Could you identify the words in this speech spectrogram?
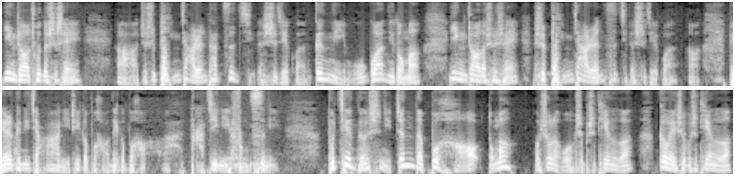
映照出的是谁？啊，只是评价人他自己的世界观，跟你无关，你懂吗？映照的是谁？是评价人自己的世界观啊！别人跟你讲啊，你这个不好，那个不好啊，打击你，讽刺你，不见得是你真的不好，懂吗？我说了，我是不是天鹅？各位是不是天鹅？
